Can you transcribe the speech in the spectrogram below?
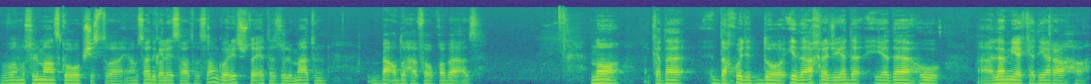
в мусульманское общество. Имам Садик, алейхиссалату вассалам, говорит, что это зульматун ба'духа фаука ба'аз. Но когда доходит до «Ида ахраджи яда, ядаху лям якад яраха»,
